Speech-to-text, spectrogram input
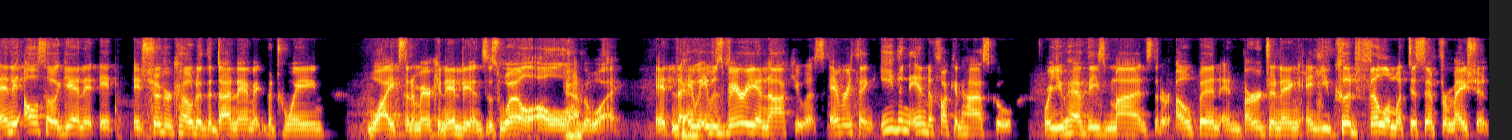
and it also, again, it, it, it sugarcoated the dynamic between whites and American Indians as well all along yeah. the way. It, yeah. it, it was very innocuous. Everything, even into fucking high school, where you have these minds that are open and burgeoning, and you could fill them with this information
